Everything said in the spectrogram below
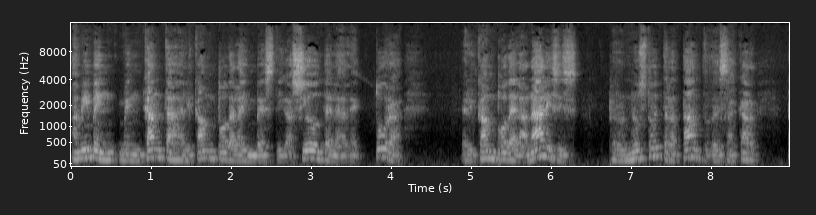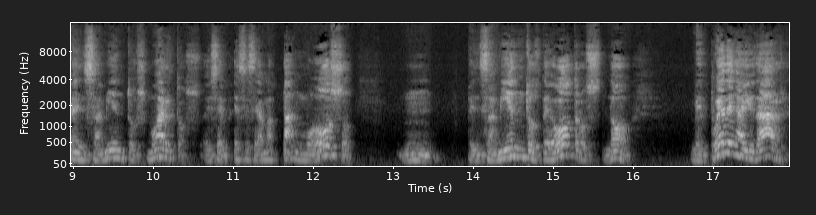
A mí me, me encanta el campo de la investigación, de la lectura, el campo del análisis, pero no estoy tratando de sacar pensamientos muertos. Ese, ese se llama pan mohoso. Mm pensamientos de otros, no. me pueden ayudar,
